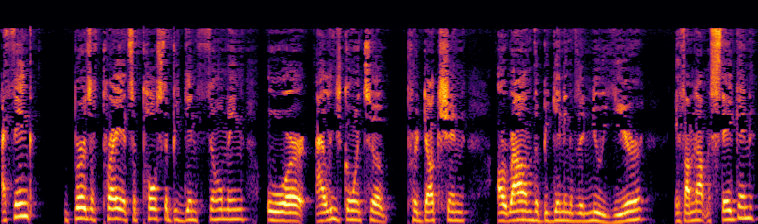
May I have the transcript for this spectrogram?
I think Birds of Prey, it's supposed to begin filming or at least go into production around the beginning of the new year, if I'm not mistaken.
